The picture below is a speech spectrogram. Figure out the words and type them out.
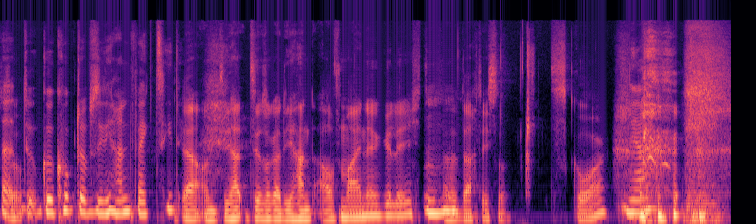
So. Du geguckt, ob sie die Hand wegzieht? Ja, und sie hat sogar die Hand auf meine gelegt. Mhm. Also dachte ich so, Score. Ja.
